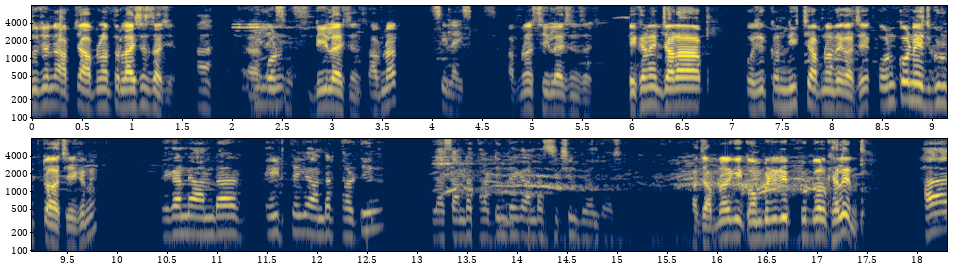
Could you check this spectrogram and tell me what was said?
দুজনে আচ্ছা আপনার তো লাইসেন্স আছে? হ্যাঁ, এখন ডি লাইসেন্স আপনার? সি লাইসেন্স আপনার সি লাইসেন্স আছে। এখানে যারা প্রশিক্ষণ নিচ্ছে আপনাদের কাছে কোন কোন এজ গ্রুপটা আছে এখানে? এখানে আন্ডার এইট থেকে under thirteen plus under thirteen থেকে আন্ডার সিক্সটিন পর্যন্ত আছে। আচ্ছা আপনারা কি কম্পিটিটিভ ফুটবল খেলেন? হ্যাঁ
